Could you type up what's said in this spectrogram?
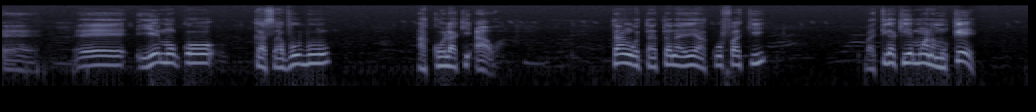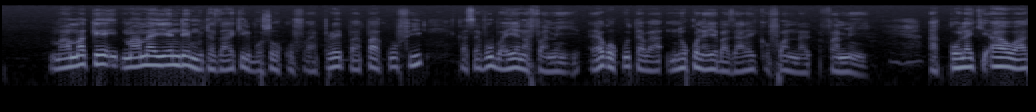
eh. eh, ye moko kasavubu akolaki awa ntango tata na ye akufaki batikaki ye mwana moke mama ke mama ye nde moto azalaki liboso okufa apres papa akufi kasavubu aye na famille. Aya kokuta banoko na ye bazalaki kofanda na famille. Akolaki awa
